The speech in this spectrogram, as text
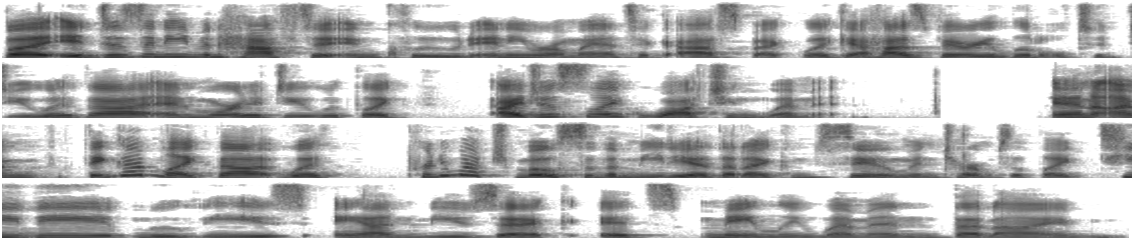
but it doesn't even have to include any romantic aspect. Like it has very little to do with that and more to do with like i just like watching women. And i'm think i'm like that with pretty much most of the media that i consume in terms of like tv movies and music. It's mainly women that i'm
